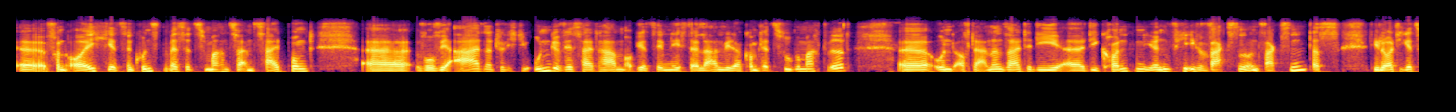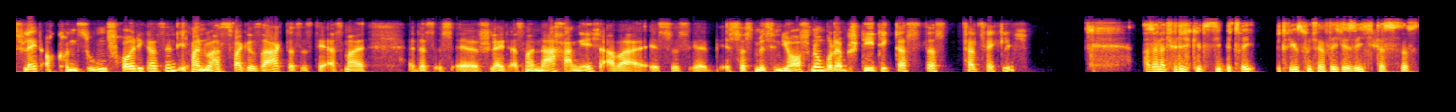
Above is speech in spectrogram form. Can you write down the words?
äh, von euch, jetzt eine Kunstmesse zu machen zu einem Zeitpunkt, äh, wo wir A, natürlich die Ungewissheit haben, ob jetzt demnächst der Laden wieder komplett zugemacht wird äh, und auf der anderen Seite die, äh, die Konten irgendwie wachsen und wachsen, dass die Leute jetzt vielleicht auch konsumfreudiger sind? Ich meine, du hast zwar gesagt, das ist dir erstmal, das ist äh, vielleicht erstmal nachrangig, aber ist, es, äh, ist das ein bisschen die Hoffnung oder bestätigt das das tatsächlich? Also natürlich gibt es die Betrieb, betriebswirtschaftliche Sicht, dass das,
